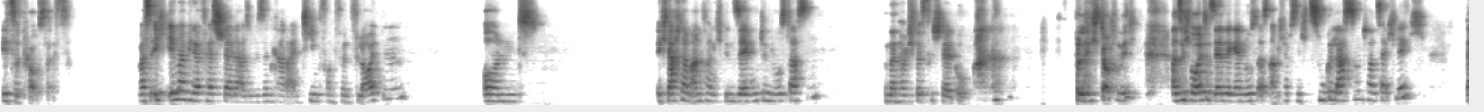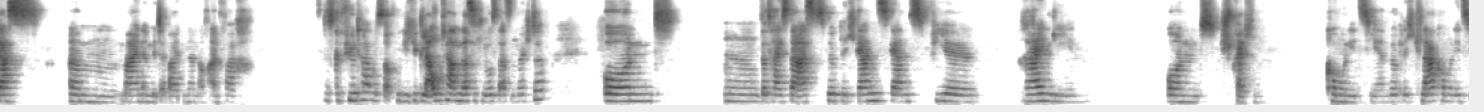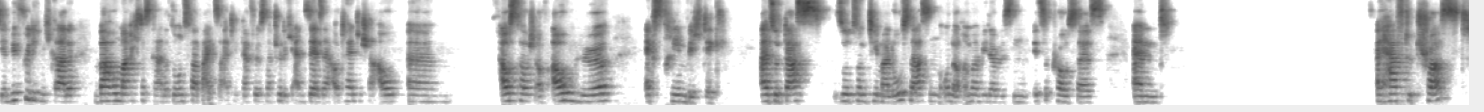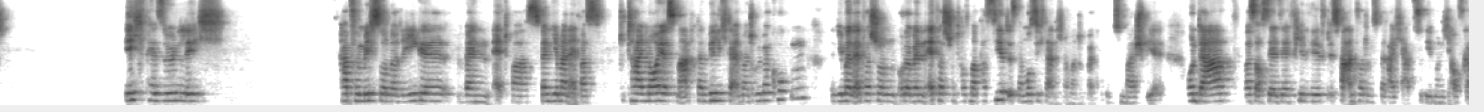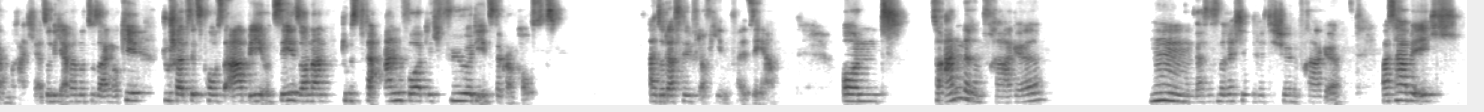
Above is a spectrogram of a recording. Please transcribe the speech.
it's a process was ich immer wieder feststelle, also wir sind gerade ein Team von fünf Leuten und ich dachte am Anfang, ich bin sehr gut im Loslassen und dann habe ich festgestellt, oh, vielleicht doch nicht. Also ich wollte sehr, sehr gerne loslassen, aber ich habe es nicht zugelassen tatsächlich, dass ähm, meine Mitarbeitenden auch einfach das gefühlt haben, das auch wirklich geglaubt haben, dass ich loslassen möchte. Und Mm, das heißt, da ist es wirklich ganz, ganz viel reingehen und sprechen, kommunizieren, wirklich klar kommunizieren. Wie fühle ich mich gerade? Warum mache ich das gerade so? Und zwar beidseitig. Dafür ist natürlich ein sehr, sehr authentischer ähm, Austausch auf Augenhöhe extrem wichtig. Also das so zum Thema Loslassen und auch immer wieder wissen, it's a process and I have to trust ich persönlich habe für mich so eine Regel, wenn etwas, wenn jemand etwas total Neues macht, dann will ich da immer drüber gucken. Wenn jemand etwas schon oder wenn etwas schon tausendmal passiert ist, dann muss ich da nicht nochmal drüber gucken, zum Beispiel. Und da, was auch sehr, sehr viel hilft, ist Verantwortungsbereiche abzugeben und nicht Aufgabenbereiche. Also nicht einfach nur zu sagen, okay, du schreibst jetzt Post A, B und C, sondern du bist verantwortlich für die Instagram-Posts. Also das hilft auf jeden Fall sehr. Und zur anderen Frage, hm, das ist eine richtig, richtig schöne Frage. Was habe ich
